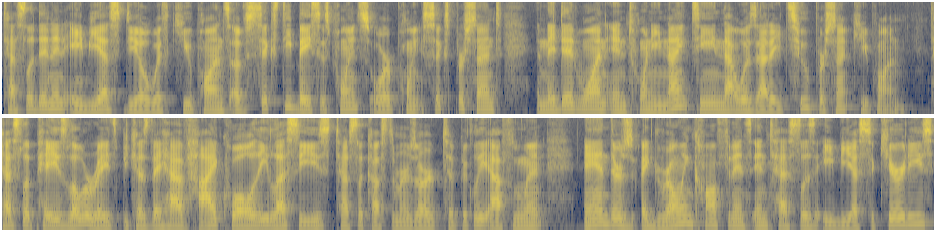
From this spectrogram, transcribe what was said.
Tesla did an ABS deal with coupons of 60 basis points or 0.6%. And they did one in 2019 that was at a 2% coupon. Tesla pays lower rates because they have high quality lessees. Tesla customers are typically affluent and there's a growing confidence in Tesla's ABS securities.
